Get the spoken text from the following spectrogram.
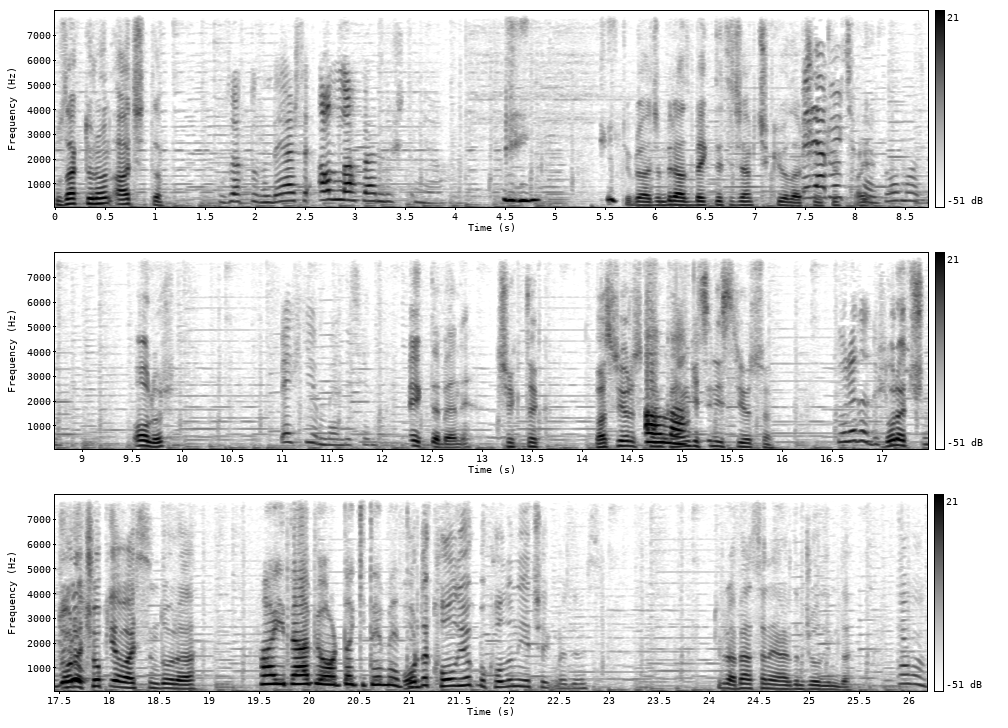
Uzak durun. Açtım. Uzak durun değerse Allah ben düştüm ya. Kübra'cığım biraz bekleteceğim. Çıkıyorlar Beraber çünkü. Ay, çıkarız olmaz mı? olur. Bekliyorum ben de seni. Bekle beni. Çıktık. Basıyoruz kanka. Allah. Hangisini istiyorsun? Dora da düşmüş. Dora, Dora çok yavaşsın Dora. Hayır abi orada gidemedim. Orada kol yok mu? Kolu niye çekmediniz? Kübra ben sana yardımcı olayım da. Tamam.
